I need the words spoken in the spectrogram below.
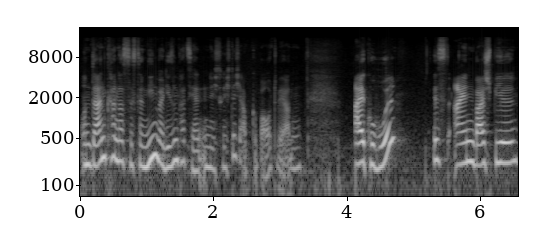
und dann kann das Histamin bei diesen Patienten nicht richtig abgebaut werden. Alkohol ist ein Beispiel,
